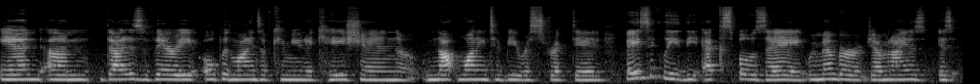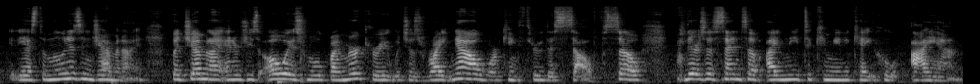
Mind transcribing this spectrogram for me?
and um, that is very open lines of communication not wanting to be restricted basically the expose remember gemini is, is yes the moon is in gemini but gemini energy is always ruled by mercury which is right now working through the self so there's a sense of i need to communicate who i am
